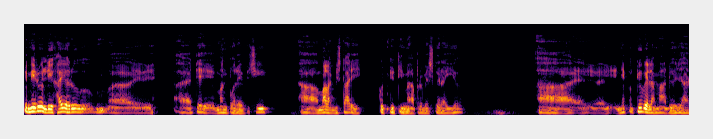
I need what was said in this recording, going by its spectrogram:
र मेरो लेखाइहरू त्यही मन परेपछि मलाई बिस्तारै कुटनीतिमा प्रवेश गराइयो। नेप त्यो बेलामा दुई हजार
